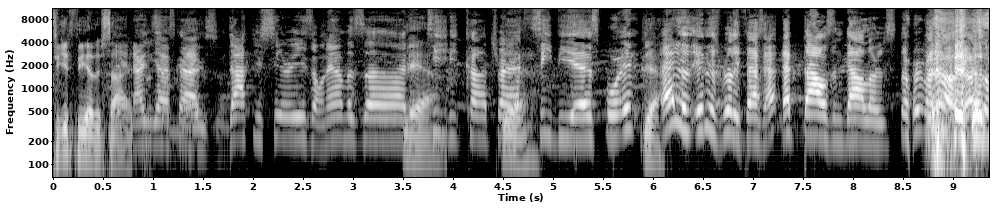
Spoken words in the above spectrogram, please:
to get to the other side. Now you That's guys amazing. got docu series on Amazon, Yeah. TV contracts, CBS Sport. It, Yeah. that is it is really fast. That, that thousand dollars story. Yeah, that's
